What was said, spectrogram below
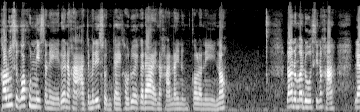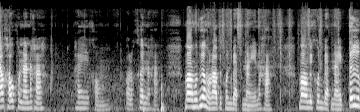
เขารู้สึกว่าคุณมีเสน่ห์ด้วยนะคะ อาจจะไม่ได้สนใจเขาด้วยก็ได้นะคะ ในหนึ่งกรณีเนาะเราเดี๋ยวมาดูสินะคะ แล้วเขาคนนั้นนะคะไพ่ของออร์เคิลนะคะ มองเพื่อนๆของเราเป็นคนแบบไหนนะคะ มองเป็นคนแบบไหนตื้ม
